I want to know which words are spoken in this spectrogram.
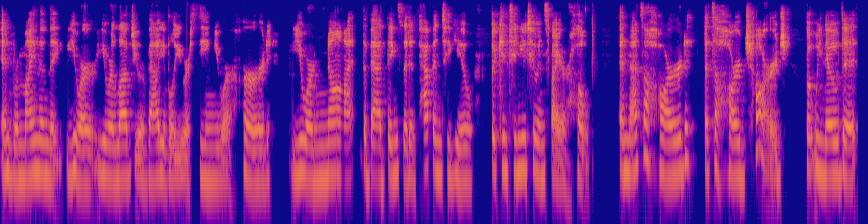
and remind them that you are you are loved, you are valuable, you are seen, you are heard, you are not the bad things that have happened to you, but continue to inspire hope. And that's a hard, that's a hard charge. But we know that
